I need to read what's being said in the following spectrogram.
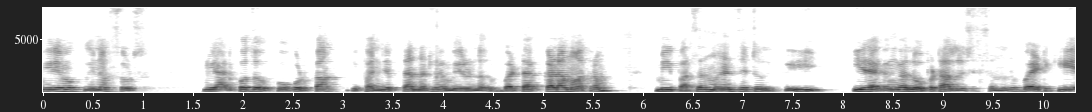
మీరేమో క్వీన్ ఆఫ్ సోర్స్ నువ్వు ఆడుకోతో పోకొడుక నీ పని చెప్తా అన్నట్లుగా మీరున్నారు. బట్ అక్కడ మాత్రం మీ పర్సన్ మైండ్ సెట్ ఈ ఈ రకంగా లోపల ఆలోచిస్తున్నారు. బయటికి ఏ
